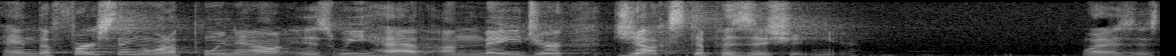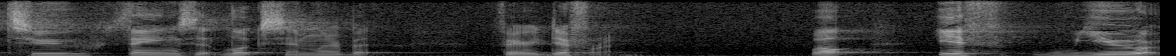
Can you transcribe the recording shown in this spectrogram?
And the first thing I want to point out is we have a major juxtaposition here. What is this? Two things that look similar but very different. Well, if you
